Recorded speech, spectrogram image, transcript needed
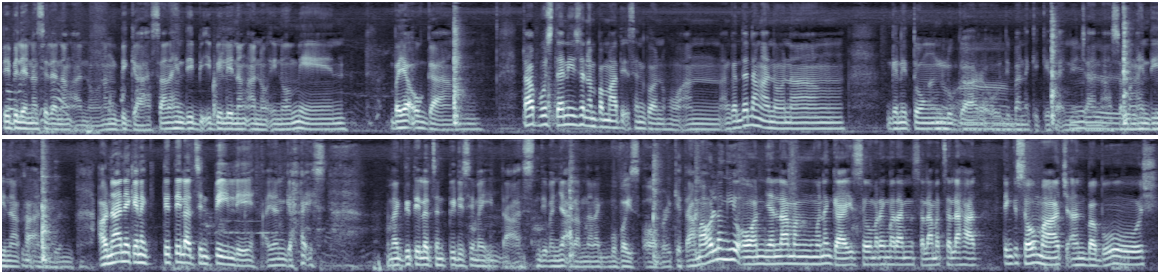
bibili na sila ng ano, ng bigas. Sana hindi ibili ng ano, inumin, bayaogang. Tapos danisan ang pamatisan ko ano ho, ang, ang ganda ng ano ng ganitong lugar o di ba nakikita niyo diyan ah, sa mga hindi naka ano. Ah, nani kay nagtitilad sin pili. Ayan guys. Nagtitilad sin pili si may itaas. Hindi man niya alam na nagbo-voice over kita. Mao lang yun. Yan lamang muna guys. So maraming maraming salamat sa lahat. Thank you so much and babush.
